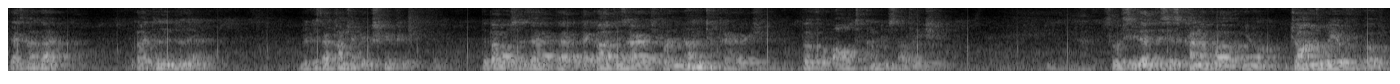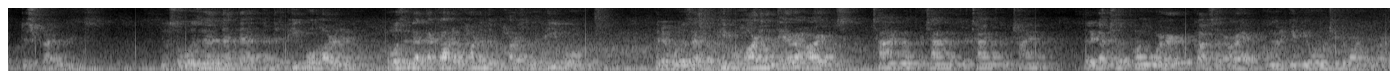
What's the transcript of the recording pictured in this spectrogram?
That's not God. God doesn't do that. Because that contradicts Scripture. The Bible says that, that, that God desires for none to perish, but for all to come to salvation. So we see that this is kind of a, you know John's way of, of describing this. You know, so wasn't it that, that, that the people hardened, it wasn't that, that God hardened the hearts of the people, but it was that the people hardened their hearts time after time after time after time, that it got to the point where God said, all right, I'm going to give you over to your hardened heart.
